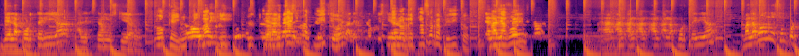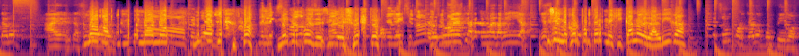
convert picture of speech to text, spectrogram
de la portería al extremo izquierdo. Ok, no un equipo te, lo repaso rapidito, ¿eh? Te lo repaso rapidito. Malagón. a, la portería. Malagón no es un portero no, no, no, no, no, no, no, puedes decir eso, Héctor. no es la gran maravilla. Es, el mejor portero mexicano de la liga. Es un portero cumplidor.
